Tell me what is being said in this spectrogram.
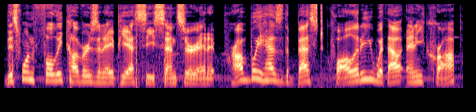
This one fully covers an APS-C sensor and it probably has the best quality without any crop.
